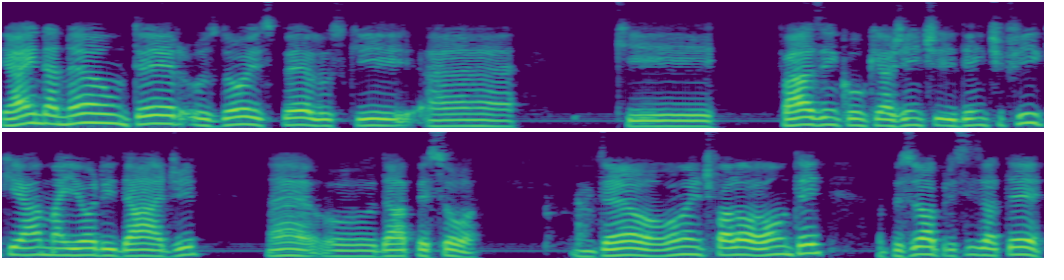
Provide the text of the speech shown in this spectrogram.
e ainda não ter os dois pelos que, uh, que fazem com que a gente identifique a maioridade né, o, da pessoa. Então, como a gente falou ontem, a pessoa precisa ter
